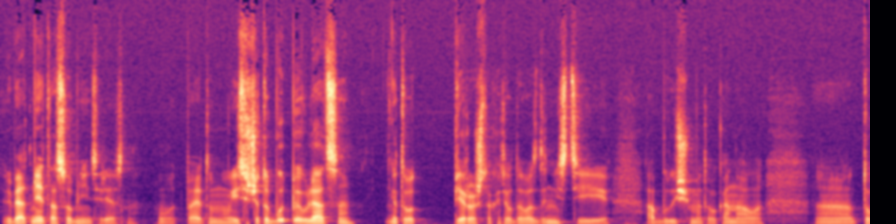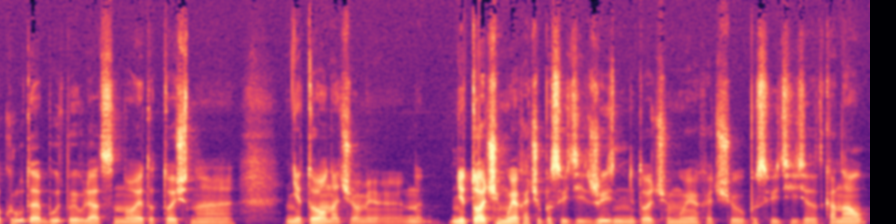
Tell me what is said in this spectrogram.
Ребят, мне это особо не интересно. Вот, поэтому, если что-то будет появляться, это вот первое, что хотел до вас донести о будущем этого канала, э, то круто, будет появляться, но это точно не то, на чем я, не то, чему я хочу посвятить жизнь, не то, чему я хочу посвятить этот канал.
